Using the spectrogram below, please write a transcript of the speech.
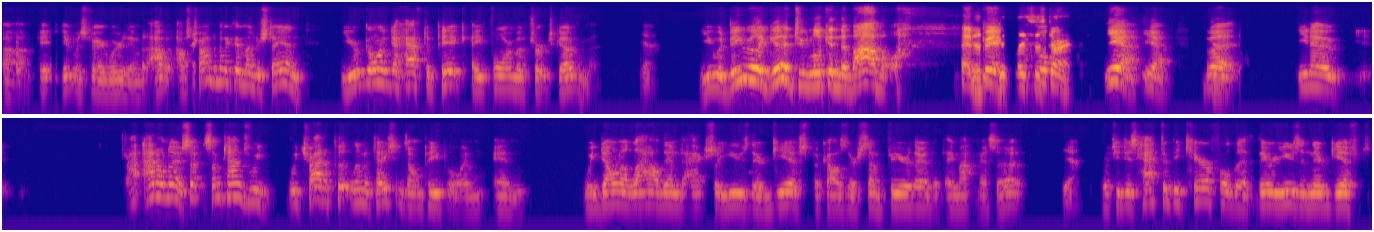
uh, it, it, was very weird to them, but I, I, was trying to make them understand you're going to have to pick a form of church government. Yeah. You would be really good to look in the Bible and That's pick. Place to start. Yeah, yeah. But, yeah. you know, I, I don't know. So, sometimes we, we try to put limitations on people and, and we don't allow them to actually use their gifts because there's some fear there that they might mess up. But you just have to be careful that they're using their gift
